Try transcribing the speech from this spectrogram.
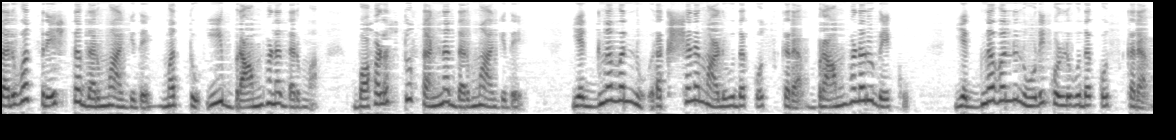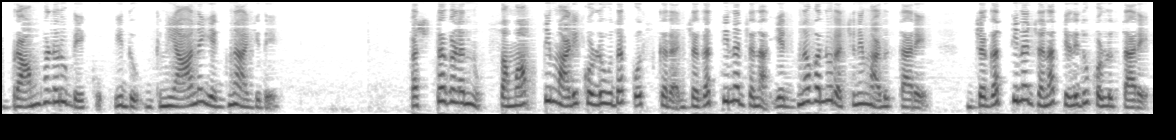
ಸರ್ವಶ್ರೇಷ್ಠ ಧರ್ಮ ಆಗಿದೆ ಮತ್ತು ಈ ಬ್ರಾಹ್ಮಣ ಧರ್ಮ ಬಹಳಷ್ಟು ಸಣ್ಣ ಧರ್ಮ ಆಗಿದೆ. ಯಜ್ಞವನ್ನು ರಕ್ಷಣೆ ಮಾಡುವುದಕ್ಕೋಸ್ಕರ ಬ್ರಾಹ್ಮಣರು ಬೇಕು. ಯಜ್ಞವನ್ನು ನೋಡಿಕೊಳ್ಳುವುದಕ್ಕೋಸ್ಕರ ಬ್ರಾಹ್ಮಣರು ಬೇಕು. ಇದು ಜ್ಞಾನ ಯಜ್ಞ ಆಗಿದೆ. ಕಷ್ಟಗಳನ್ನು ಸಮಾಪ್ತಿ ಮಾಡಿಕೊಳ್ಳುವುದಕ್ಕೋಸ್ಕರ ಜಗತ್ತಿನ ಜನ ಯಜ್ಞವನ್ನು ರಚನೆ ಮಾಡುತ್ತಾರೆ. ಜಗತ್ತಿನ ಜನ ತಿಳಿದುಕೊಳ್ಳುತ್ತಾರೆ.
